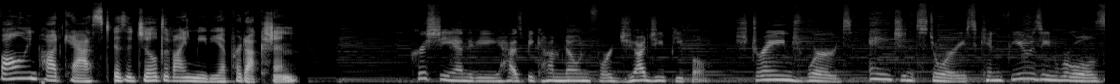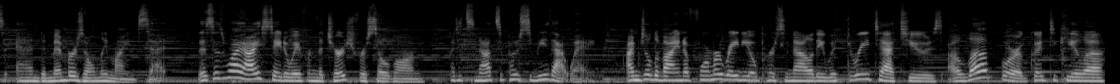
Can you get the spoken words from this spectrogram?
following podcast is a Jill Devine Media production. Christianity has become known for judgy people, strange words, ancient stories, confusing rules, and a members only mindset. This is why I stayed away from the church for so long, but it's not supposed to be that way. I'm Jill Devine, a former radio personality with three tattoos, a love for a good tequila,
